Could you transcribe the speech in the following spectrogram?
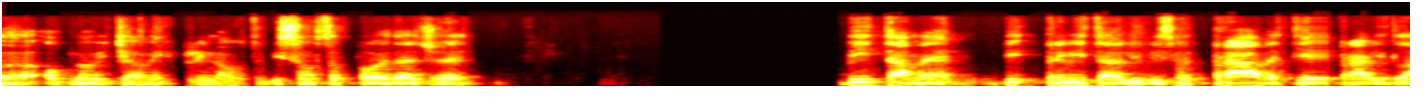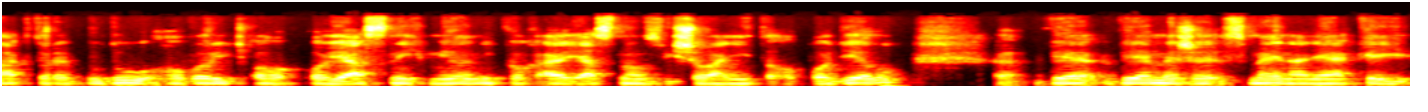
obnoviteľných plynov. Tu by som chcel povedať, že vítame, privítali by sme práve tie pravidlá, ktoré budú hovoriť o, o jasných milníkoch a jasnom zvyšovaní toho podielu. E, vie, vieme, že sme na nejakej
